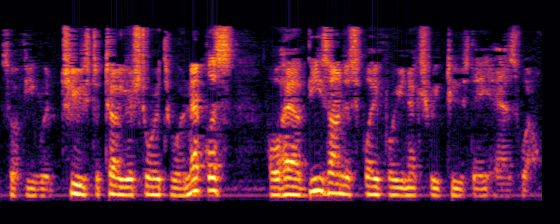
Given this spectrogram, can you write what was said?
So if you would choose to tell your story through a necklace, I'll have these on display for you next week, Tuesday, as well.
